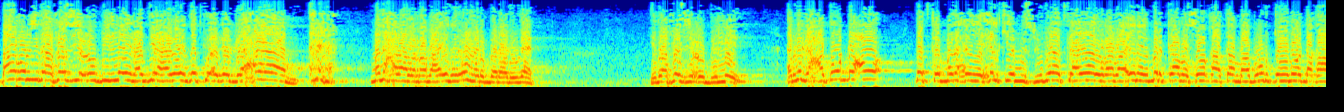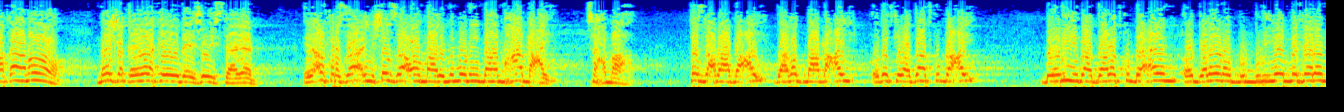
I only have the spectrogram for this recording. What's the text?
baabun idaa fasicuu bileyl haddii habeen dadku argagaxaan madaxdaa la rabaa inay u horbaraarugaan. Idaa fasicuu bileyl argagax hadduu dhaco dadka madaxda iyo xilka iyo mas'uuliyaadka ayaa la rabaa inay markaaba soo qaataan baabuurtooda dhaqaaqaan oo meesha qaylada ka yeedha ay soo istaagaan. Ee afar saac iyo shan saac oo maalinimona indhahaan maxaa dhacay? Sax maaha. Fasac baa dhacay daadad baa dhacay oo dadkii baa daad ku dhacay. Beerihii baa daadad ku dhaceen oo galeen oo burburiyeen maalan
